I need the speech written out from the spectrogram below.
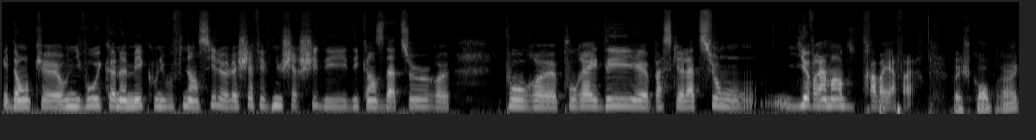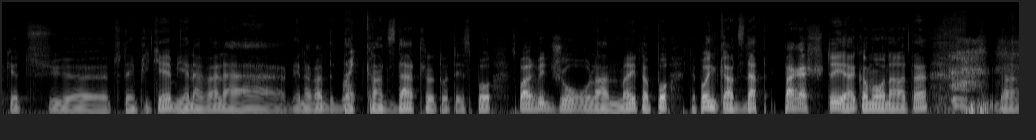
Et donc, au niveau économique, au niveau financier, le, chef est venu chercher des, candidatures pour, pour aider, parce que là-dessus, il y a vraiment du travail à faire. Fait que je comprends que tu euh, t'impliquais bien avant la bien avant d'être oui. candidate. Là. Toi, c'est pas, pas arrivé du jour au lendemain. Tu n'es pas, pas une candidate parachutée, hein, comme on entend. Dans...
